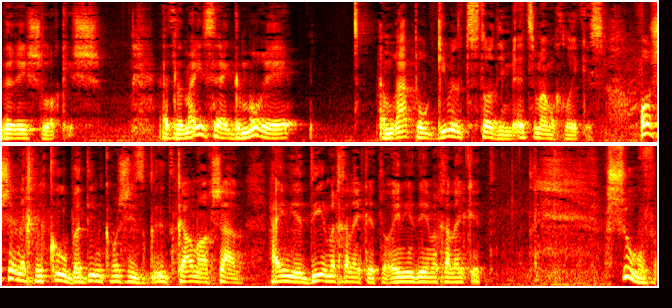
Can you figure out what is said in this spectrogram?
וריש לוקיש. אז למעשה הגמורה אמרה פה ג' צדודים בעצם המחלוקס. או שנחלקו בדין כמו שהזכרנו עכשיו, האם ידיע מחלקת או אין ידיע מחלקת. שוב,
